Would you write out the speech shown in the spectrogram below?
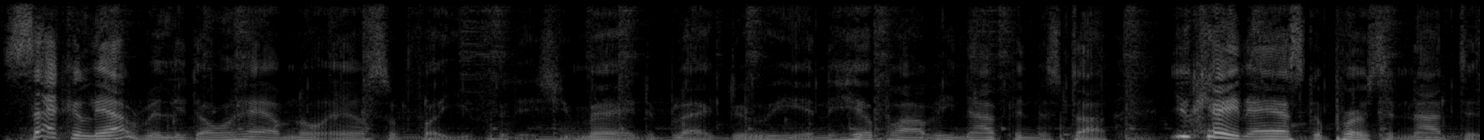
Secondly, I really don't have no answer for you for this. You married the black dude, he in the hip hop, he not finna stop. You can't ask a person not to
